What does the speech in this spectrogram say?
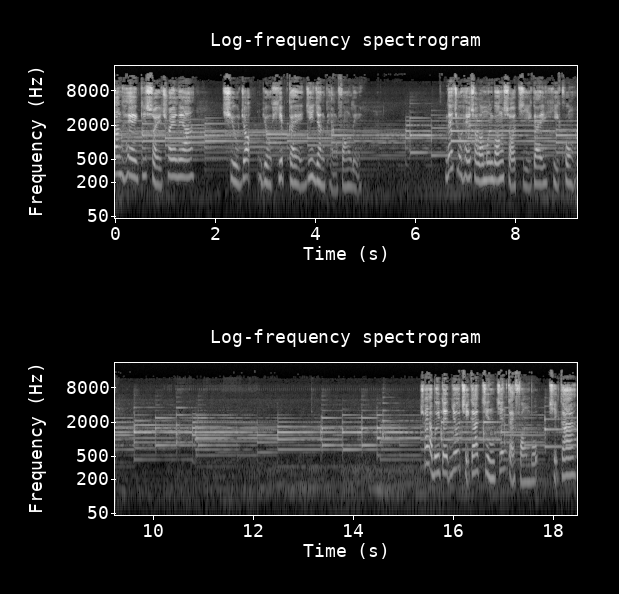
但系佢睡吹了，潮着要协嘅一人平房里。那就是说，门王所自己虚空。出入辈子要自己真正的房屋，自己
